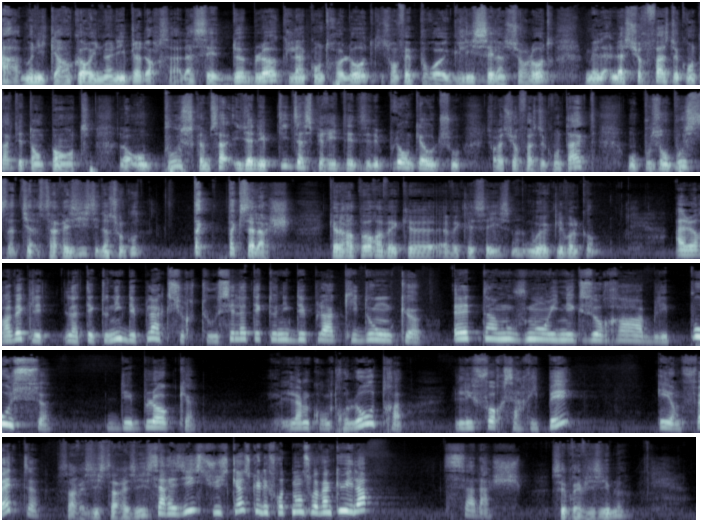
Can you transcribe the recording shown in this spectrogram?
Ah, Monica, encore une manip, j'adore ça. Là, c'est deux blocs l'un contre l'autre qui sont faits pour euh, glisser l'un sur l'autre, mais la, surface de contact est en pente. Alors, on pousse comme ça, il y a des petites aspérités, c'est des plombs en caoutchouc sur la surface de contact. On pousse, on pousse, ça, tient, ça résiste et d'un seul coup, tac, tac, ça lâche. Quel rapport avec, euh, avec les séismes ou avec les volcans? Alors, avec la tectonique des plaques surtout. C'est la tectonique des plaques qui donc est un mouvement inexorable et pousse des blocs l'un contre l'autre, les forces à riper, et en fait... Ça résiste, ça résiste Ça résiste jusqu'à ce que les frottements soient vaincus, et là, ça lâche. C'est prévisible?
